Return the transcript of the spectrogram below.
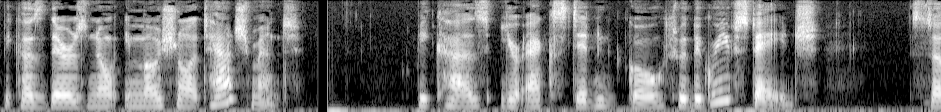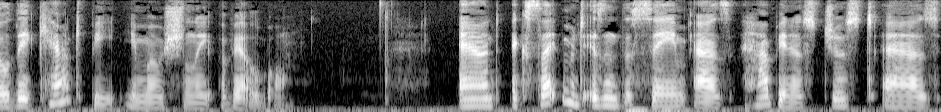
because there's no emotional attachment because your ex didn't go through the grief stage so they can't be emotionally available. And excitement isn't the same as happiness just as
